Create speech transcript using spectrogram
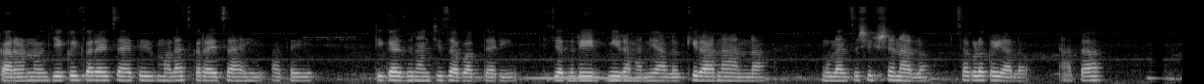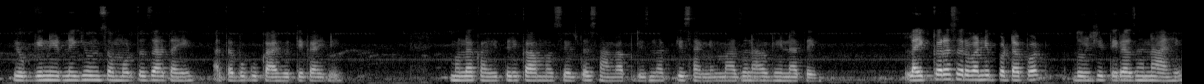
कारण जे काही करायचं आहे ते मलाच करायचं आहे. आता हे तिघा जणांची जबाबदारी तिच्यात रेंटनी राहणे आलं किराणा आणला मुलांचं शिक्षण आलं सगळं काही आलं. आता योग्य निर्णय घेऊन समोर तर जात आहे. आता बघू काय होते काय नाही. मला काहीतरी काम असेल तर सांगा प्लीज. नक्की सांगेन. माझं नाव घेण्यात येईल लाईक करा सर्वांनी पटापट. दोनशे तेरा जण आहे.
